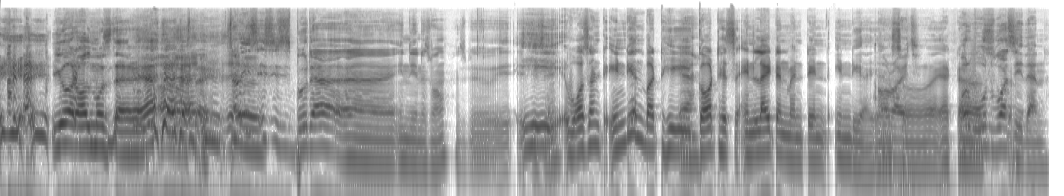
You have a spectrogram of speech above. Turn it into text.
You are almost there. Yeah? so is, is, is Buddha uh, Indian as well? Is, is he it- wasn't Indian, but he Yeah. got his enlightenment in India. Yeah. All right. So at what, uh, what was he then?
